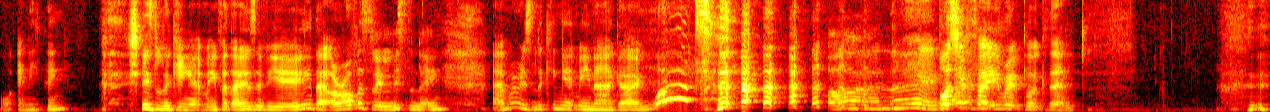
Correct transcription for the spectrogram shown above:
or anything? She's looking at me for those of you that are obviously listening. Emma is looking at me now going, What? oh, no. What's your favourite book then?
